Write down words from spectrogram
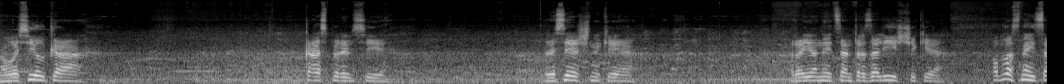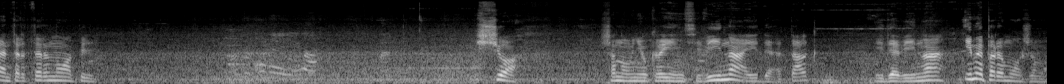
Новосілка, Касперівці, Лисичники, районний центр Заліщики, обласний центр Тернопіль. Що, шановні українці, війна йде, так? Йде війна, і ми переможемо.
